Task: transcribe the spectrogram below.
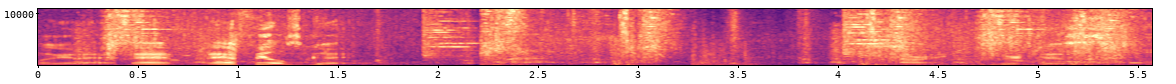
Look at that. That that feels good. Alright, you're just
